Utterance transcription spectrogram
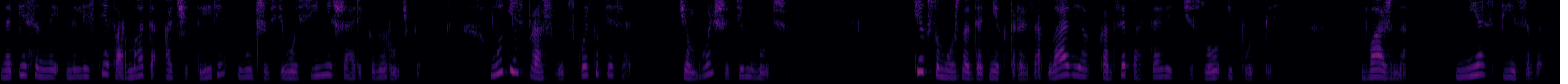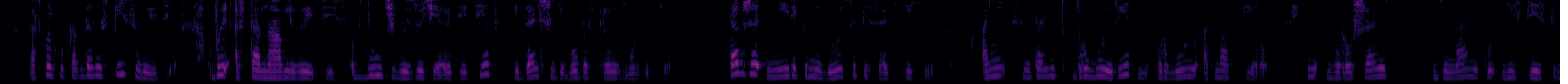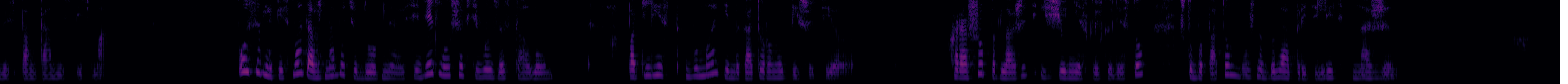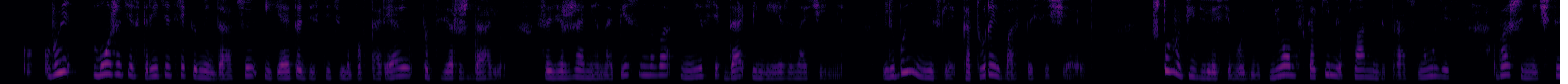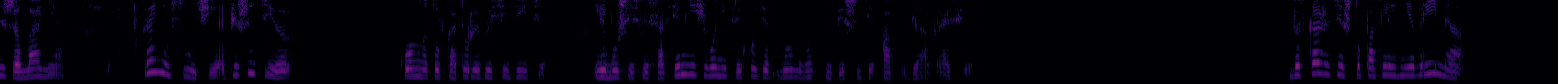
написанный на листе формата А4, лучше всего синей шариковой ручкой. Многие спрашивают, сколько писать. Чем больше, тем лучше. Тексту можно дать некоторое заглавие, в конце поставить число и подпись. Важно не списывать, поскольку когда вы списываете, вы останавливаетесь, вдумчиво изучаете текст и дальше его воспроизводите – также не рекомендуется писать стихи. Они создают другой ритм, другую атмосферу и нарушают динамику, естественность, спонтанность письма. Поза для письма должна быть удобная. Сидеть лучше всего за столом. Под лист бумаги, на котором вы пишете, хорошо подложить еще несколько листов, чтобы потом можно было определить нажим. Вы можете встретить рекомендацию, и я это действительно повторяю, подтверждаю. Содержание написанного не всегда имеет значение. Любые мысли, которые вас посещают. Что вы видели сегодня днем, с какими планами проснулись, ваши мечты, желания. В крайнем случае опишите комнату, в которой вы сидите, либо уж если совсем ничего не приходит в голову, напишите автобиографию. Вы скажете, что последнее время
